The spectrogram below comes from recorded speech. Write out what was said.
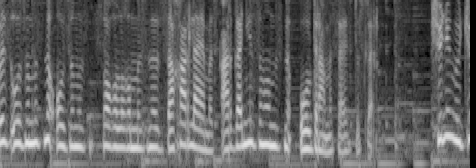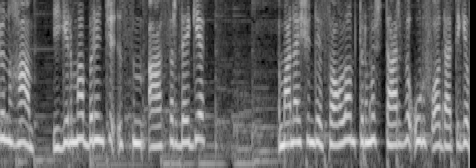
Biz o'zimizni o'zimiz sog'lig'imizni zaharlaymiz organizmimizni o'ldiramiz aziz do'stlar. Shuning uchun ham yigirma birinchi ism asrdagi mana shunday sog'lom turmush tarzi urf odatiga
